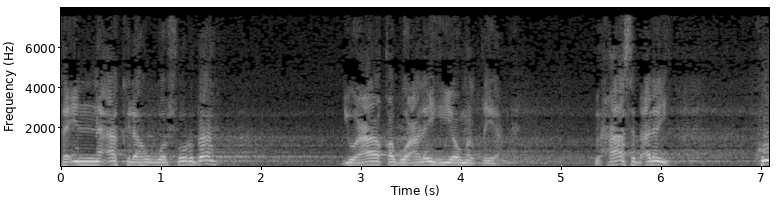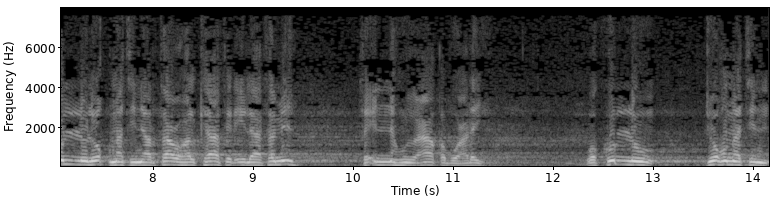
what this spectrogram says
فإن أكله وشربه يعاقب عليه يوم القيامة يحاسب عليه. كل لقمة يرفعها الكافر إلى فمه فإنه يعاقب عليها وكل جغمة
